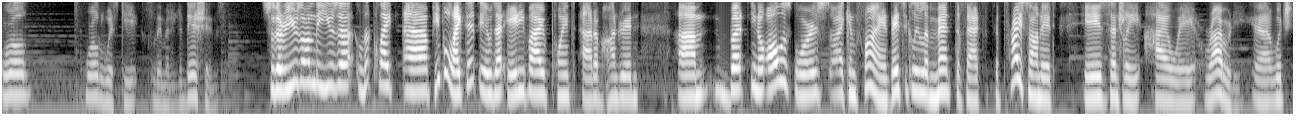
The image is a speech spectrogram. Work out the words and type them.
World World Whiskey Limited Editions. So the reviews on the Yuza look like uh, people liked it. It was at 85 points out of 100. Um, but you know, all the scores I can find basically lament the fact that the price on it is essentially highway robbery, uh, which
